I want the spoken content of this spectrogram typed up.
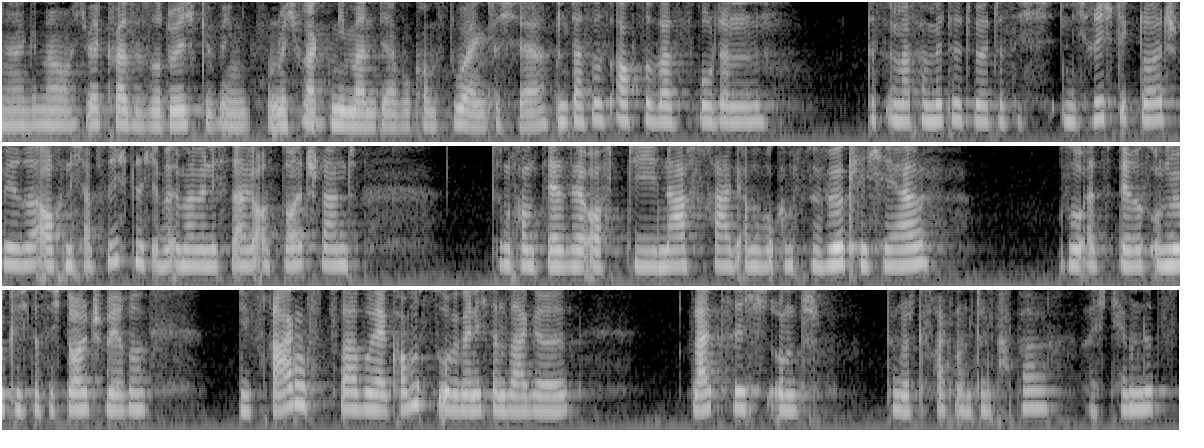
ja, genau. Ich werde quasi so durchgewinkt. Und mich fragt ja. niemand, ja, wo kommst du eigentlich her? Und das ist auch so was, wo dann das immer vermittelt wird, dass ich nicht richtig deutsch wäre, auch nicht absichtlich, aber immer wenn ich sage aus Deutschland, dann kommt sehr, sehr oft die Nachfrage, aber wo kommst du wirklich her? So als wäre es unmöglich, dass ich deutsch wäre. Die fragen zwar, woher kommst du, aber wenn ich dann sage Leipzig und dann wird gefragt, und dein Papa, sage ich Chemnitz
